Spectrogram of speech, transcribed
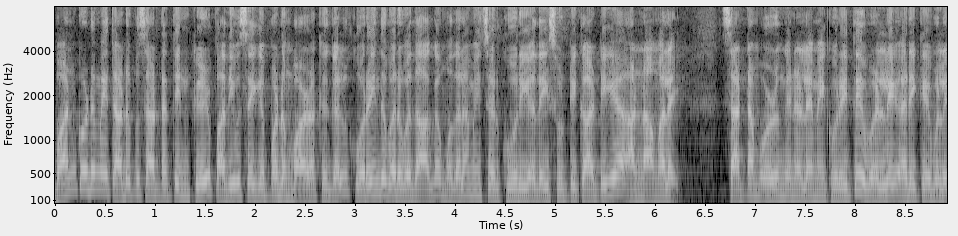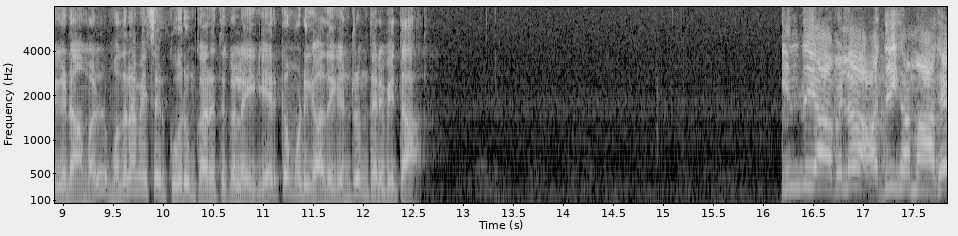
வன்கொடுமை தடுப்பு சட்டத்தின் கீழ் பதிவு செய்யப்படும் வழக்குகள் குறைந்து வருவதாக முதலமைச்சர் கூறியதை சுட்டிக்காட்டிய அண்ணாமலை. சட்டம் ஒழுங்கு நிலைமை குறித்து வெள்ளை அறிக்கை வெளியிடாமல் முதலமைச்சர் கூறும் கருத்துக்களை ஏற்க முடியாது என்றும் தெரிவித்தார். இந்தியாவில் அதிகமாக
